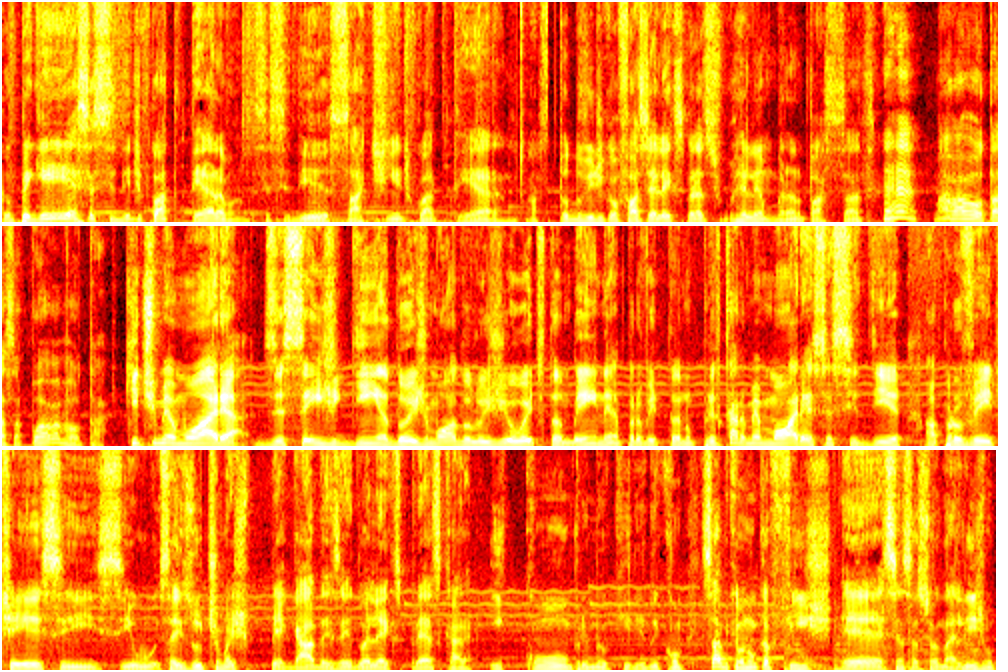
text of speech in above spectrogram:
Eu peguei SSD de 4 tera, mano. SSD satinha de 4 tera. Nossa, todo vídeo que eu faço de AliExpress eu fico relembrando o passado. Mas vai voltar essa porra, vai voltar. Kit memória 16 GB, dois módulos de 8 também, né? Aproveitando o preço. Cara, memória SSD, aproveite aí esse, esse, essas últimas pegadas aí do AliExpress, cara, e compre, meu querido. E compre. Sabe que eu nunca fiz é, sensacionalismo?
